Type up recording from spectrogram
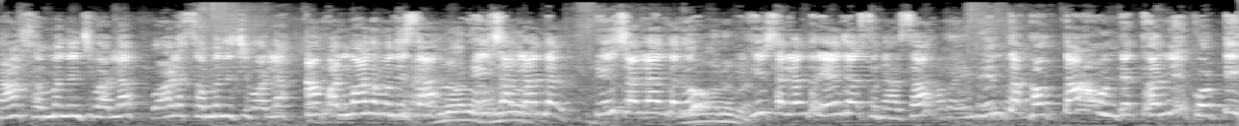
నాకు సంబంధించి వాళ్ళ వాళ్ళకి సంబంధించి వాళ్ళ. నాకు అనుమానం ఉంది సార్. టీచర్లందరూ టీచర్లందరూ టీచర్లందరూ ఏం చేస్తున్నారు సార్? ఇంత కొట్టా ఉంటే తల్లి కొట్టి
